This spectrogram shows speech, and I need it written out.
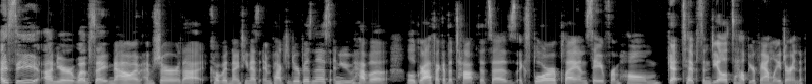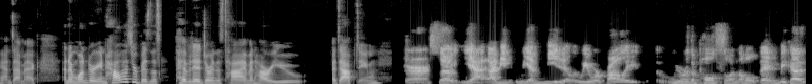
I see on your website now. I'm, I'm sure that COVID nineteen has impacted your business, and you have a little graphic at the top that says "Explore, play, and save from home. Get tips and deals to help your family during the pandemic." And I'm wondering, how has your business pivoted during this time, and how are you adapting? Sure. So yeah, I mean, we immediately we were probably we were the pulse on the whole thing because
